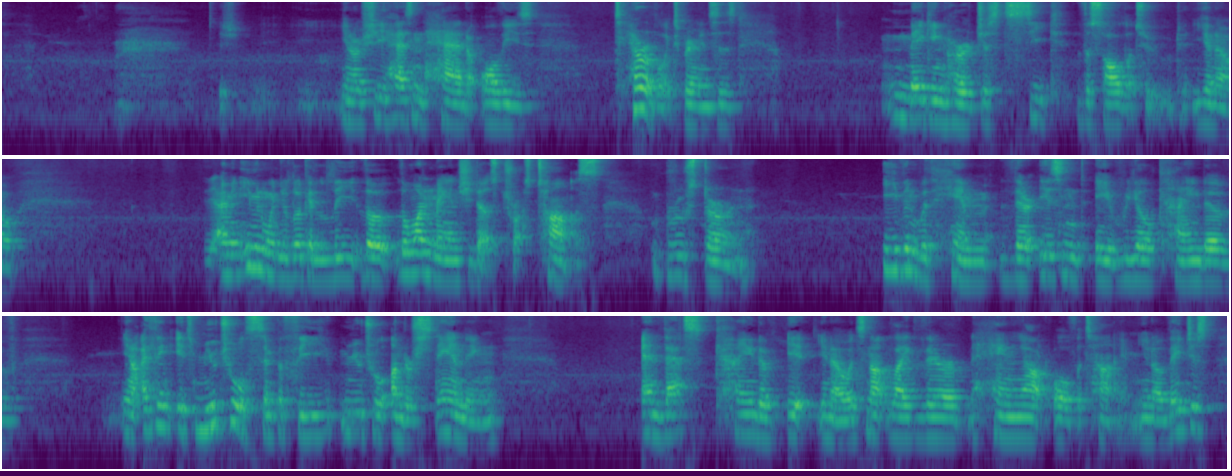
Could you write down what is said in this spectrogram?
you know, she hasn't had all these terrible experiences making her just seek the solitude, you know. I mean, even when you look at Lee, the, the one man she does trust, Thomas, Bruce Dern, even with him, there isn't a real kind of, you know, I think it's mutual sympathy, mutual understanding, and that's kind of it, you know, it's not like they're hanging out all the time, you know, they just,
